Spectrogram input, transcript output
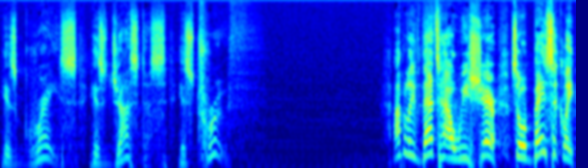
His grace, His justice, His truth. I believe that's how we share. So basically,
